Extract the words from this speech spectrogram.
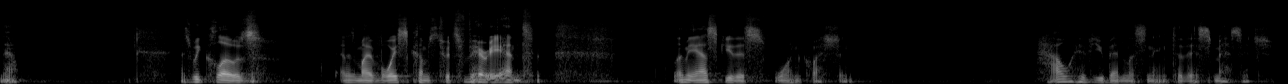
Now, as we close, and as my voice comes to its very end, let me ask you this one question How have you been listening to this message?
